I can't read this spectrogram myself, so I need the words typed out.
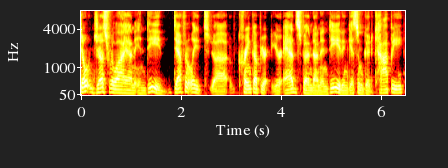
don't just rely on Indeed. Definitely uh, crank up your, your ad spend on Indeed and get some good copy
